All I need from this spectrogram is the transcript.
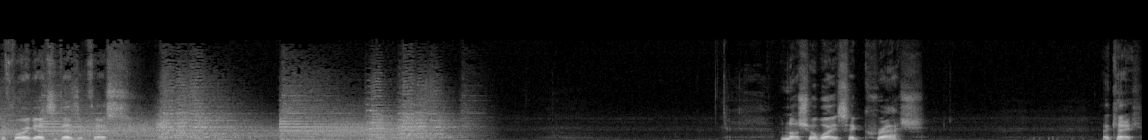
Before I go to Desert Fest. I'm not sure why it said crash. Okay.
